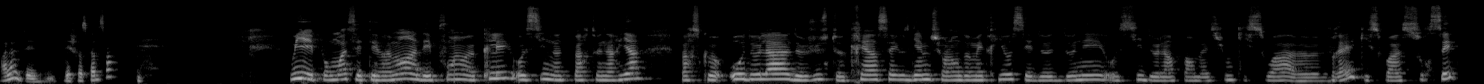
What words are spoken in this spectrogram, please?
voilà, des choses comme ça. Oui, et pour moi, c'était vraiment un des points euh, clés aussi de notre partenariat, parce que au-delà de juste créer un serious game sur l'endométrio, c'est de donner aussi de l'information qui soit euh, vraie, qui soit sourcée,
